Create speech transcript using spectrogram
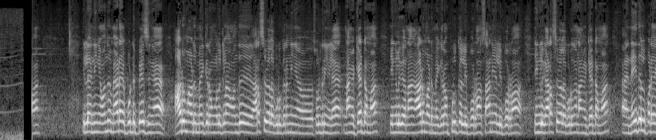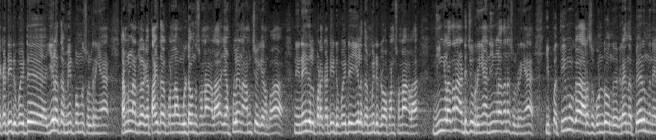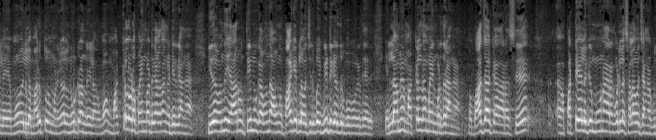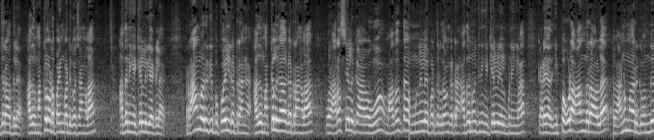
இல்லை நீங்கள் வந்து மேடையை போட்டு பேசுங்க. ஆடு மாடு மேய்க்கிறவங்களுக்குலாம் வந்து அரசு வேலை கொடுக்குறேன்னு நீங்கள் சொல்கிறீங்களே நாங்கள் கேட்டோமா? எங்களுக்கு நாங்கள் ஆடு மாடு மேய்க்கிறோம் புழுக்கள்ளி போடுறோம் சாணி அள்ளி போடுறோம். எங்களுக்கு அரசு வேலை கொடுங்க நாங்கள் கேட்டோமா? நெய்தல் படையை கட்டிட்டு போயிட்டு ஈழத்தை மீட்போம்னு சொல்கிறீங்க தமிழ்நாட்டில் இருக்க தாய் தகப்பன்லாம் உங்கள்கிட்ட வந்து சொன்னாங்களா? என் பிள்ளைய நான் அமுச்சு வைக்கிறேன்ப்பா. நீ நெய்தல் படை கட்டிட்டு போயிட்டு ஈழத்தை மீட்டுட்டு வாப்பான்னு சொன்னாங்களா? நீங்களா தானே அடிச்சு விட்றீங்க நீங்களா தானே சொல்கிறீங்க இப்போ திமுக அரசு கொண்டு வந்திருக்கிற இந்த பேருந்து நிலையமோ இல்லை மருத்துவமனையோ இல்லை நூற்றாண்டு நிலையமோ மக்களோட பயன்பாட்டுக்காக தான் கட்டியிருக்காங்க. இதை வந்து யாரும் திமுக வந்து அவங்க பாக்கெட்டில் வச்சுட்டு போய் வீட்டுக்கு எடுத்துகிட்டு போக கிடையாது எல்லாமே மக்கள் தான் பயன்படுத்துகிறாங்க இப்போ பாஜக அரசு பட்டேலுக்கு மூணாயிரம் கோடியில் செலவு வச்சாங்க குஜராத்தில் அது மக்களோட பயன்பாட்டுக்கு வச்சாங்களா? அதை நீங்கள் கேள்வி கேட்கல. ராமருக்கு இப்போ கோயில் கட்டுறாங்க. அது மக்களுக்காக கட்டுறாங்களா? ஒரு அரசியலுக்காகவும் மதத்தை முன்னிலைப்படுத்துறதாகவும் கட்டுறாங்க அதை நோக்கி நீங்கள் கேள்வி எழுப்புனீங்களா? கிடையாது. இப்போ கூட ஆந்திராவில் அனுமாருக்கு வந்து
